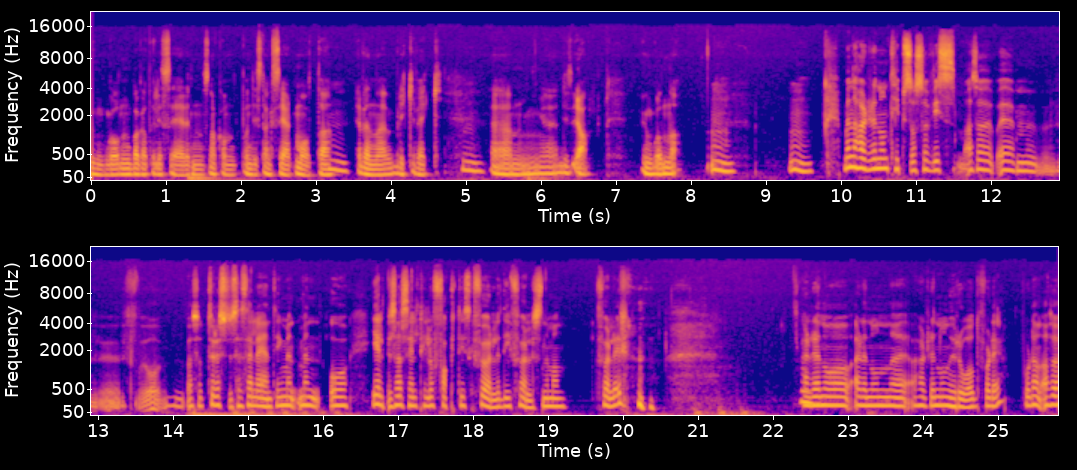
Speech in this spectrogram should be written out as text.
unngå den, bagatellisere den, snakke om den på en distansert måte. Mm. Vende blikket vekk. Mm. Um, ja, unngå den, da. Mm. Mm. Men har dere noen tips også hvis Altså, um, å- altså trøste seg selv er én ting, men, men å hjelpe seg selv til å faktisk føle de følelsene man føler? er, det noe, er det noen, har dere noen råd for det? Hvordan, altså,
